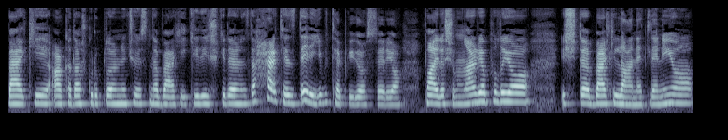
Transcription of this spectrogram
belki arkadaş gruplarının içerisinde, belki ikili ilişkilerinizde herkes deli gibi tepki gösteriyor. Paylaşımlar yapılıyor. İşte belki lanetleniyor,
